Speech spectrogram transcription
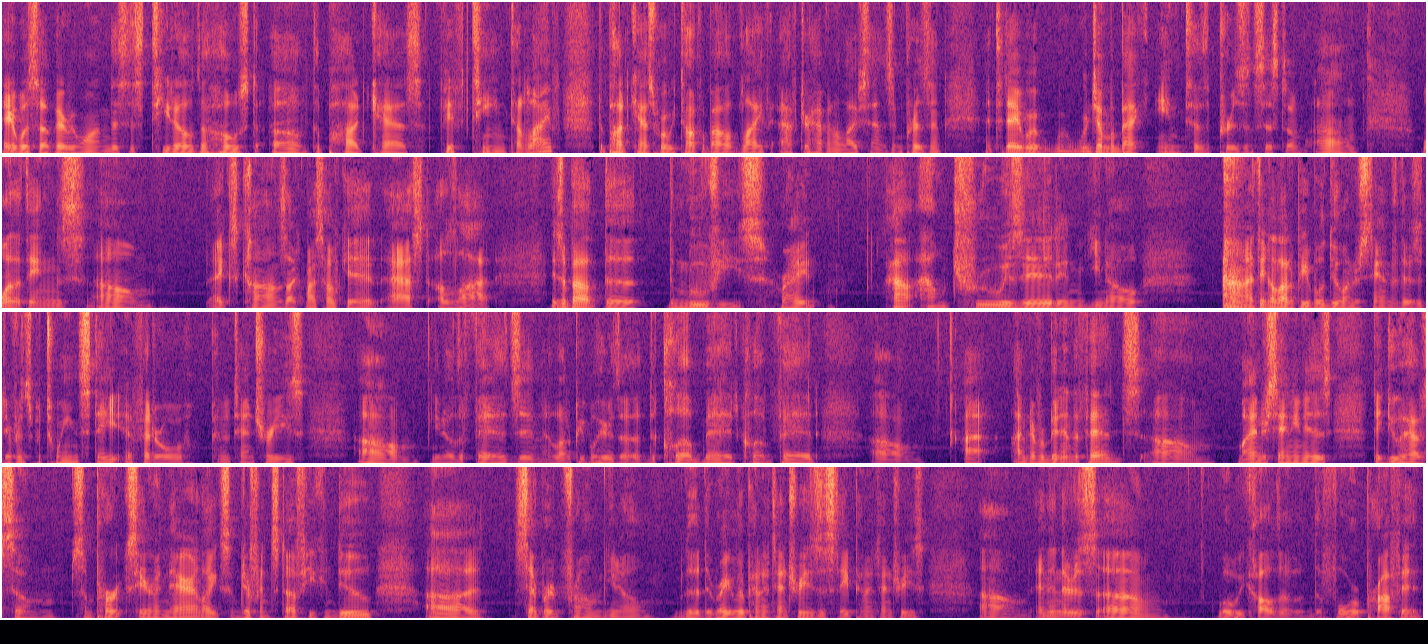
Hey, what's up, everyone? This is Tito, the host of the podcast 15 to Life, the podcast where we talk about life after having a life sentence in prison. And today we're, we're jumping back into the prison system. Um, one of the things um, ex cons like myself get asked a lot is about the the movies, right? How how true is it? And you know, I think a lot of people do understand that there's a difference between state and federal penitentiaries. Um, you know, the feds, and a lot of people hear the the club med, club fed. Um, I I've never been in the feds. Um, my understanding is they do have some some perks here and there, like some different stuff you can do, uh, separate from you know the the regular penitentiaries, the state penitentiaries. Um, and then there's um, what we call the the for profit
